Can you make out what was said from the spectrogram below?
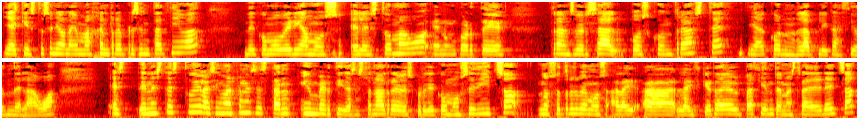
Y aquí esto sería una imagen representativa de cómo veríamos el estómago en un corte transversal post-contraste ya con la aplicación del agua. En este estudio las imágenes están invertidas, están al revés, porque como os he dicho, nosotros vemos a la, izquierda del paciente a nuestra derecha,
